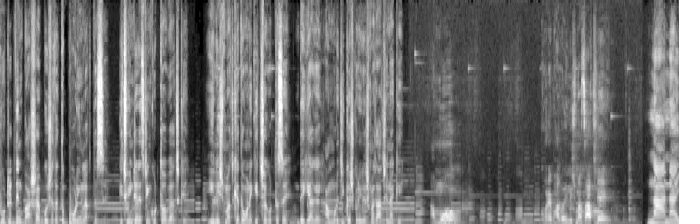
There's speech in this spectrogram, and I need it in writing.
ছুটির দিন বাসায় বসে থাকতে বোরিং লাগতেছে। কিছু ইন্টারেস্টিং করতে হবে আজকে। ইলিশ মাছ খেতে অনেক ইচ্ছা করতেছে। দেখি আগে আম্মুরে জিজ্ঞেস করি ইলিশ মাছ আছে নাকি? আম্মু ঘরে ভালো ইলিশ মাছ আছে? না নাই।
